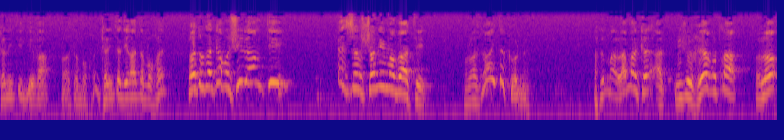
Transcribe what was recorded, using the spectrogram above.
קניתי דירה. אומר, אתה בוכה? קנית דירה, אתה בוכה? לא, אתה יודע כמה שילמתי? עשר שנים עבדתי. אומר אז לא היית קונה. אז מה, למה, מישהו הכריח אותך? לא.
